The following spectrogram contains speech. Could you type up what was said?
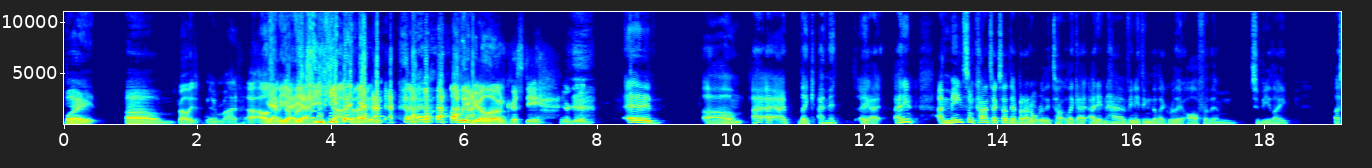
But um, Probably never mind. I I was yeah, gonna yeah, go for yeah, a cheap shot, but I didn't. I didn't. I'll leave you alone, Christy. You're good. and um I, I i like i met I, I i didn't i made some contacts out there but i don't really talk like i, I didn't have anything to like really offer them to be like a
